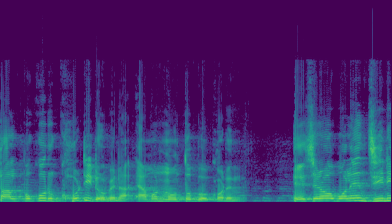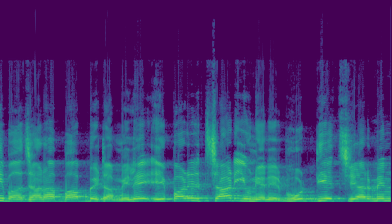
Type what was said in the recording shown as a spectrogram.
তালপুকুর ঘটি ডোবে না, এমন মন্তব্য করেন। এছাড়াও বলেন, যিনি বা যারা বাপ বেটা মিলে এপারের চার ইউনিয়নের ভোট দিয়ে চেয়ারম্যান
